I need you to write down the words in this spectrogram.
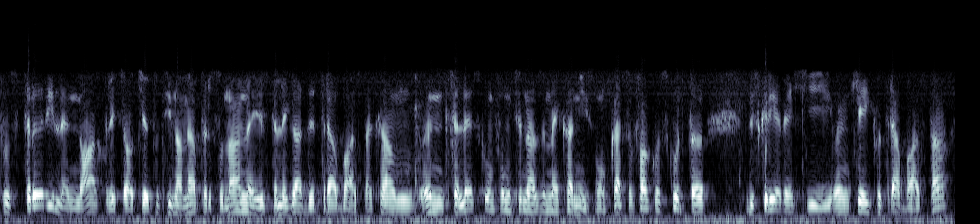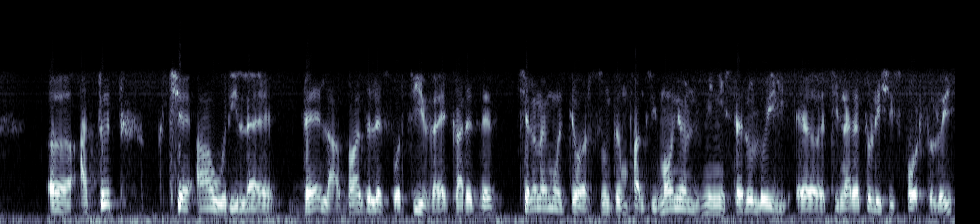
frustrările noastre, sau cel puțin a mea personală, este legat de treaba asta, că am înțeles cum funcționează mecanismul. Ca să fac o scurtă descriere și închei cu treaba asta, uh, atât ce aurile de la bazele sportive, care de cele mai multe ori sunt în patrimoniul Ministerului uh, Tineretului și Sportului,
